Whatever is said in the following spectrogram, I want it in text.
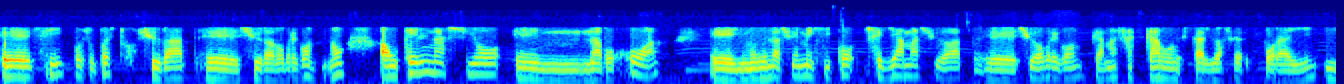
Eh, sí, por supuesto, Ciudad eh, Ciudad Obregón, ¿no? Aunque él nació en Navojoa eh, y murió en la Ciudad de México, se llama Ciudad eh, Ciudad Obregón, que además acabo de estar yo a hacer por ahí y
